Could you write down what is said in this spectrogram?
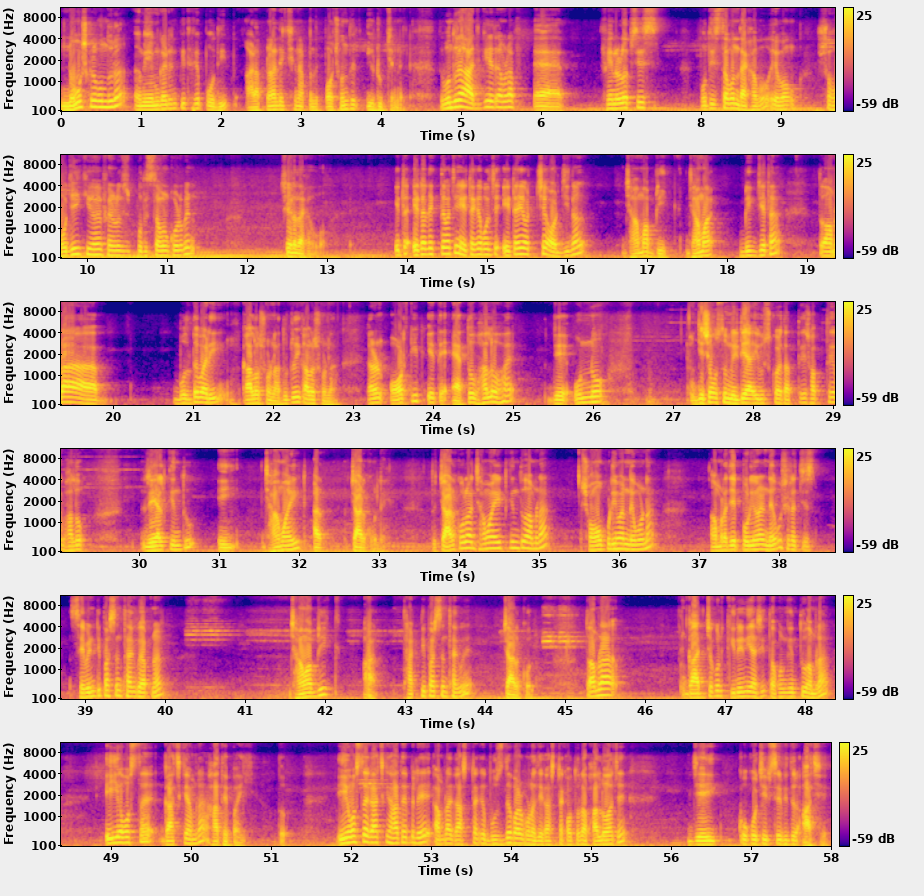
নমস্কার বন্ধুরা, আমি এম গার্ডেন পি থেকে প্রদীপ, আর আপনারা দেখছেন আপনাদের পছন্দের ইউটিউব চ্যানেল। তো বন্ধুরা, আজকের আমরা ফেনোলপসিস প্রতিস্থাপন দেখাবো এবং সহজেই কীভাবে ফেনোলপসিস প্রতিস্থাপন করবেন সেটা দেখাবো। এটা এটা দেখতে পাচ্ছেন, এটাকে বলছে, এটাই হচ্ছে অরিজিনাল ঝামা ব্রিক। ঝামা ব্রিক যেটা, তো আমরা বলতে পারি কালো সোনা, দুটোই কালো সোনা। কারণ অর্কিড এতে এত ভালো হয় যে অন্য যে সমস্ত মিডিয়া ইউজ করে, তার থেকে সব থেকে ভালো রেজাল্ট কিন্তু এই ঝামাইট আর চারকোলে। তো চারকোল আর ঝামাইট কিন্তু আমরা সম পরিমাণ নেব না। আমরা যে পরিমাণ নেব সেটা হচ্ছে সেভেন্টি পার্সেন্ট থাকবে আপনার ঝামাব্রিক আর থার্টি পার্সেন্ট থাকবে চারকোল। তো আমরা গাছ যখন কিনে নিয়ে আসি তখন কিন্তু আমরা এই অবস্থায় গাছকে আমরা হাতে পাই। তো এই অবস্থায় গাছকে হাতে পেলে আমরা গাছটাকে বুঝতে পারব না যে গাছটা কতটা ভালো আছে, যে এই কোকো চিপসের ভিতর আছে।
